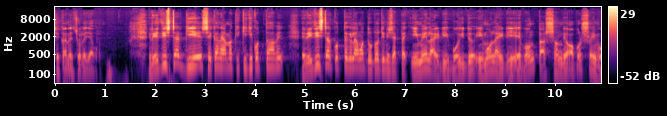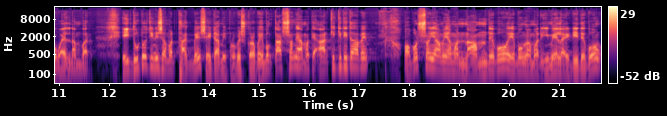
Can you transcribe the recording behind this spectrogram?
সেখানে চলে যাব। রেজিস্টার গিয়ে সেখানে আমাকে কি কি করতে হবে? রেজিস্টার করতে গেলে আমার দুটো জিনিস, একটা ইমেল আইডি, বৈধ ইমেল আইডি এবং তার সঙ্গে অবশ্যই মোবাইল নাম্বার। এই দুটো জিনিস আমার থাকবে, সেটা আমি প্রবেশ করাবো এবং তার সঙ্গে আমাকে আর কি কি দিতে হবে? অবশ্যই আমি আমার নাম দেব এবং আমার ইমেল আইডি দেব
